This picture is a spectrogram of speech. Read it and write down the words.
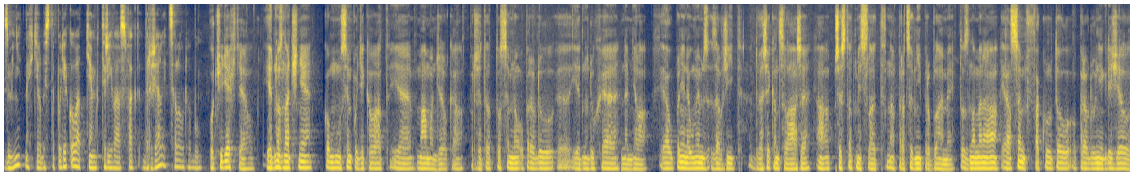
zmínit? Nechtěl byste poděkovat těm, kteří vás fakt drželi celou dobu? Určitě chtěl. Jednoznačně komu musím poděkovat, je má manželka, protože to, to se mnou opravdu eh, jednoduché neměla. Já úplně neumím zavřít dveře kanceláře a přestat myslet na pracovní problémy. To znamená, já jsem fakultou opravdu někdy žil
